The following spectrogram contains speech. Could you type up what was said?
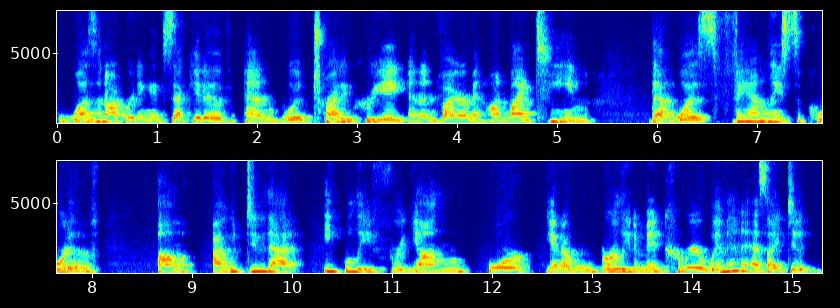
was an operating executive and would try to create an environment on my team that was family supportive, um, I would do that equally for young or you know early to mid career women as I did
